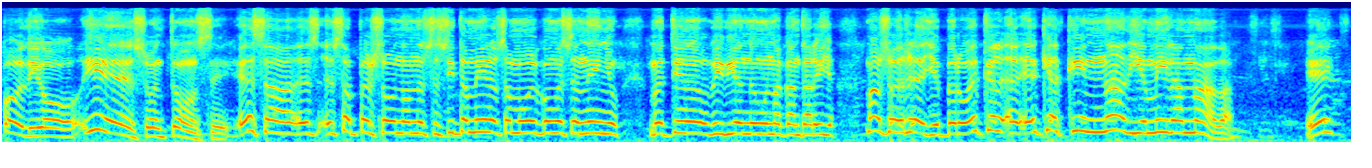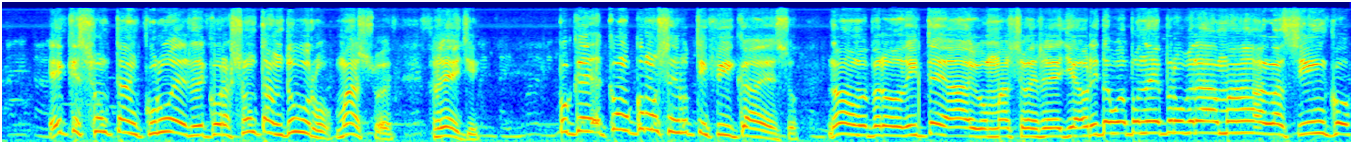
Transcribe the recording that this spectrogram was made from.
por Dios, y eso entonces, esa, esa persona necesita, mira esa mujer con ese niño metido viviendo en una cantarilla, Marzo de Reyes, pero es que, es que aquí nadie mira nada, ¿eh? es que son tan crueles, de corazón tan duro, Mazo, Reyes. Porque, ¿cómo, ¿cómo se justifica eso? No, pero dite algo, Mazo Reyes. Ahorita voy a poner el programa a las 5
